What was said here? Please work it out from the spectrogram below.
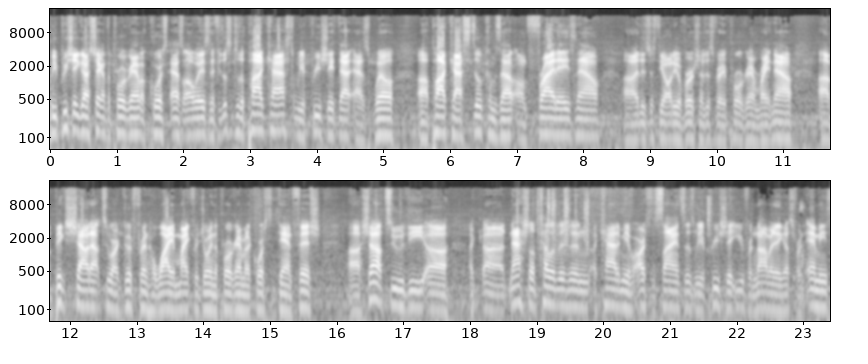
we appreciate you guys checking out the program, of course, as always. And if you listen to the podcast, we appreciate that as well. Uh, podcast still comes out on Fridays now. Uh, it is just the audio version of this very program right now. Uh, big shout out to our good friend Hawaii Mike for joining the program, and of course to Dan Fish. Uh, shout out to the uh, uh, National Television Academy of Arts and Sciences. We appreciate you for nominating us for an Emmys.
